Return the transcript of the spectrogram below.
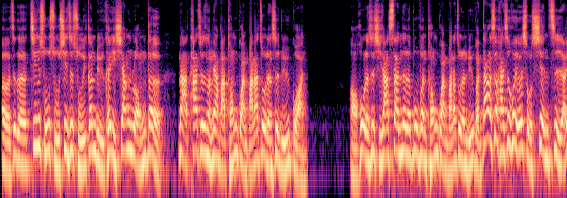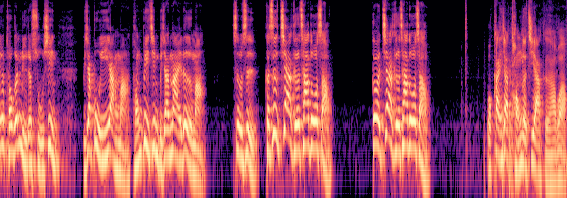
呃这个金属属性是属于跟铝可以相融的，那它就是怎么样把铜管把它做成是铝管。哦，或者是其他散热的部分，铜管把它做成铝管，当然是还是会有所限制啊，因为铜跟铝的属性比较不一样嘛，铜毕竟比较耐热嘛，是不是？可是价格差多少？各位，价格差多少？我看一下铜的价格好不好？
